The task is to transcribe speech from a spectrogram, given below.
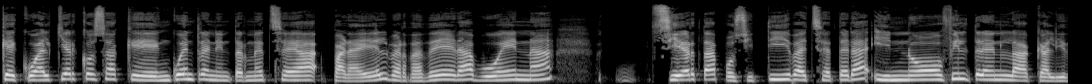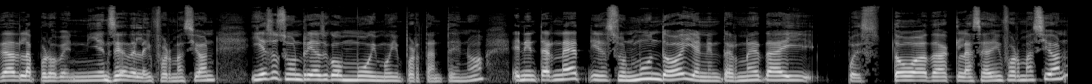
que cualquier cosa que encuentre en Internet sea para él verdadera, buena, cierta, positiva, etcétera, y no filtren la calidad, la proveniencia de la información. Y eso es un riesgo muy, muy importante, ¿no? En Internet es un mundo y en Internet hay pues toda clase de información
